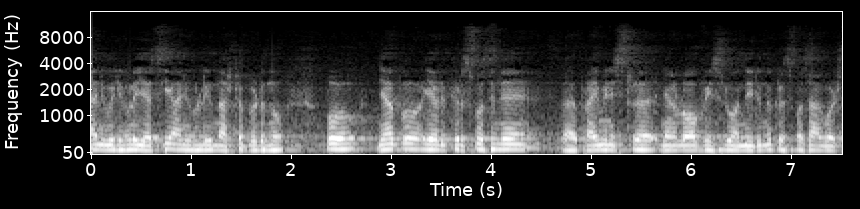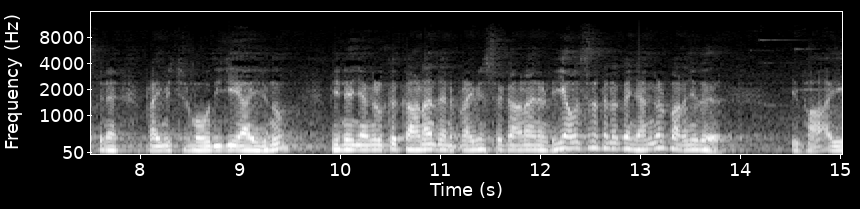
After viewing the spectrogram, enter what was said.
ആനുകൂല്യങ്ങളും എസ് സി ആനുകൂല്യവും നഷ്ടപ്പെടുന്നു. അപ്പോൾ ഒരു ക്രിസ്മസിന് പ്രൈം മിനിസ്റ്റർ ഞങ്ങളുടെ ഓഫീസിൽ വന്നിരുന്നു. ക്രിസ്മസ് ആഘോഷത്തിന് പ്രൈം മിനിസ്റ്റർ മോദിജി ആയിരുന്നു. പിന്നെ ഞങ്ങൾക്ക് കാണാൻ തന്നെ പ്രൈം മിനിസ്റ്റർ കാണാനുണ്ട്. ഈ അവസരത്തിലൊക്കെ ഞങ്ങൾ പറഞ്ഞത് ഈ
